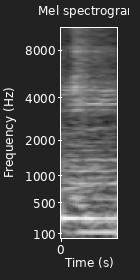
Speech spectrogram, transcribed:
love.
